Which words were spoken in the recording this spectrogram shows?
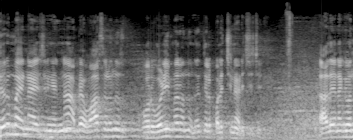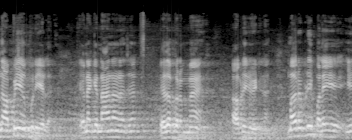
திரும்ப என்ன ஆயிடுச்சுங்கன்னா அப்படியே வாசல் வந்து ஒரு ஒளி மாதிரி வந்து நெத்தியில் பளிச்சுன்னு அடிச்சிச்சு. அது எனக்கு வந்து அப்பயும் புரியலை. எனக்கு நான் நினச்சேன் எதை பிரம்ம? அப்படின்னு விட்டேன் மறுபடியும் பழைய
